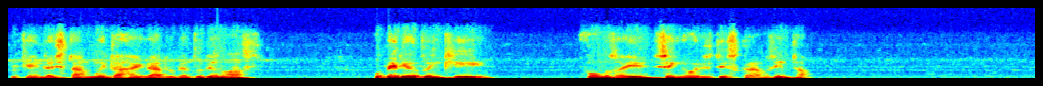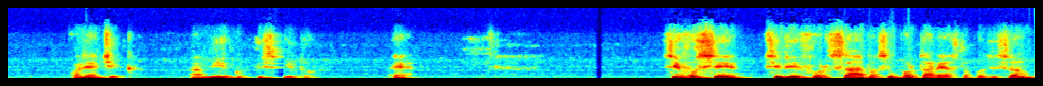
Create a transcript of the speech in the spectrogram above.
porque ainda está muito arraigado dentro de nós o período em que fomos aí senhores de escravos. Então, qual é a dica, amigo e seguidor? É, se você se vê forçado a suportar esta posição,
